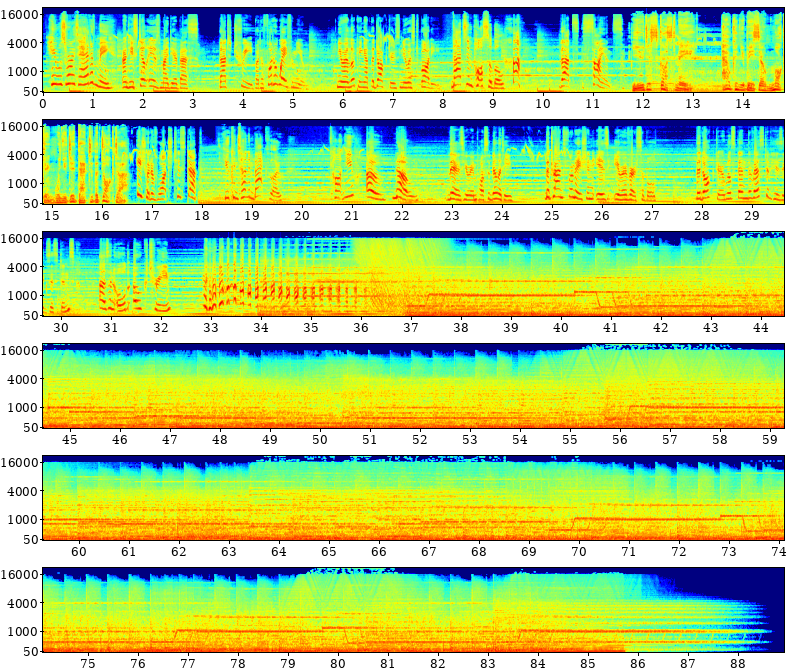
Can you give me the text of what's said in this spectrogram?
He was right ahead of me. And he still is, my dear Bess. That tree but a foot away from you. You are looking at the doctor's newest body. That's impossible. Ha! That's science. You disgust me. How can you be so mocking when you did that to the doctor? He should have watched his step. You can turn him back, though. Can't you? Oh, no. There's your impossibility. The transformation is irreversible. The doctor will spend the rest of his existence as an old oak tree.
